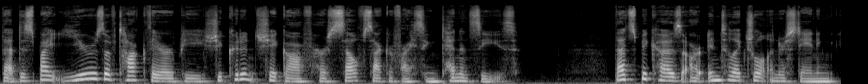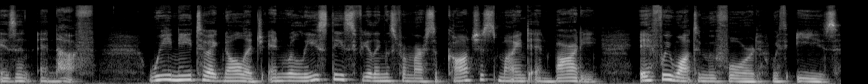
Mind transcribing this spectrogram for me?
that despite years of talk therapy, she couldn't shake off her self sacrificing tendencies. That's because our intellectual understanding isn't enough we need to acknowledge and release these feelings from our subconscious mind and body if we want to move forward with ease.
